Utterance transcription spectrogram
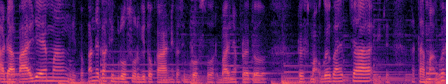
ada apa aja emang? gitu. Kan dikasih brosur gitu kan dikasih brosur banyak lah tuh. Terus mak gue baca gitu. Kata mak gue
